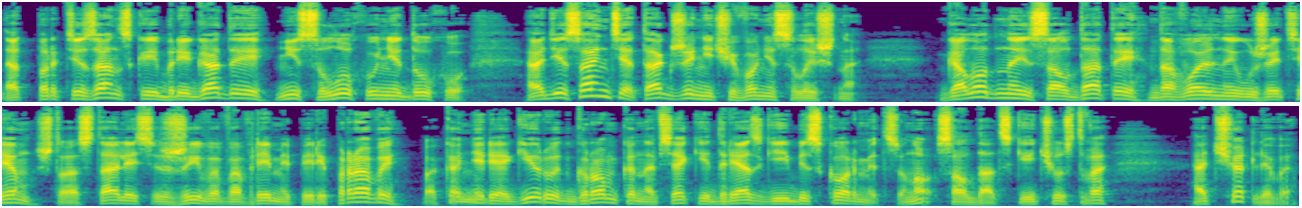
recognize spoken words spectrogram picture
От партизанской бригады ни слуху, ни духу. О десанте также ничего не слышно — Голодные солдаты, довольные уже тем, что остались живы во время переправы, пока не реагируют громко на всякие дрязги и бескормицу, но солдатские чувства отчетливы.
